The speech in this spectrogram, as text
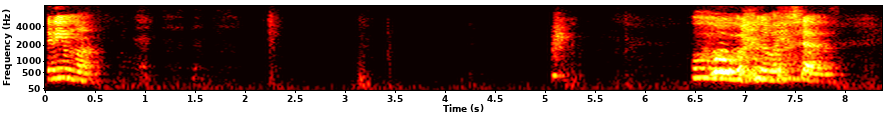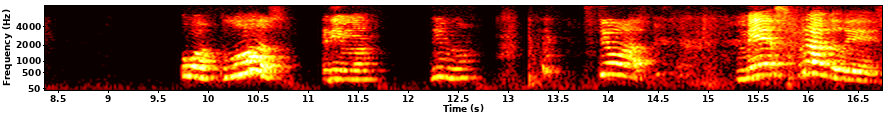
Рівно. Ого, давай ще раз. О, клас! Рівно. Рівно. Все. Ми справились.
